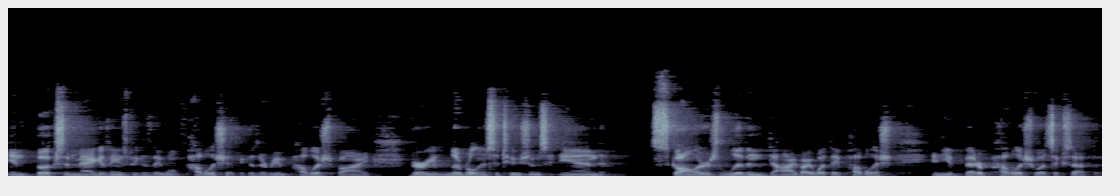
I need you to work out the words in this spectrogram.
in books and magazines because they won't publish it because they're being published by very liberal institutions. And Scholars live and die by what they publish, and you better publish what's accepted.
